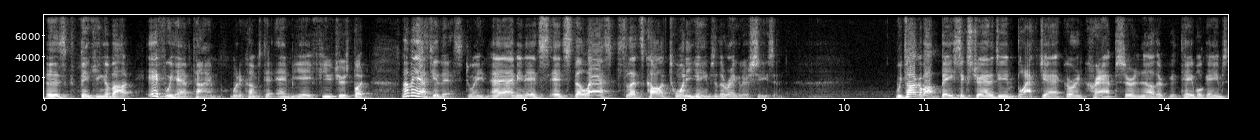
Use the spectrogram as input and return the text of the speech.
is thinking about if we have time when it comes to NBA futures. But let me ask you this, Dwayne. I mean, it's it's the last, let's call it 20 games of the regular season. We talk about basic strategy in blackjack or in craps or in other table games.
